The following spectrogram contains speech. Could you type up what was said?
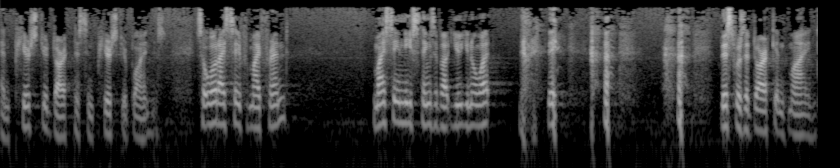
and pierced your darkness and pierced your blindness. So what would I say for my friend? Am I saying these things about you? You know what? this was a darkened mind.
